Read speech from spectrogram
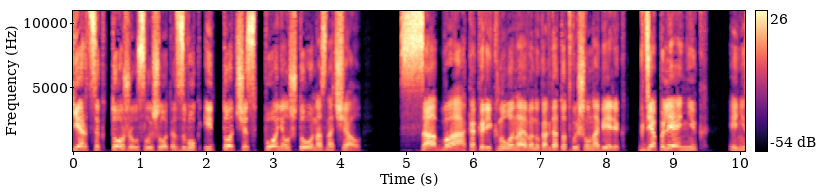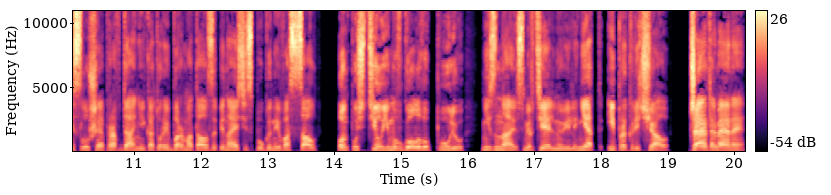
Герцог тоже услышал этот звук и тотчас понял, что он означал. «Собака!» — крикнул он Эвану, когда тот вышел на берег. «Где пленник?» И не слушая оправданий, которые бормотал, запинаясь испуганный вассал, он пустил ему в голову пулю, не знаю, смертельную или нет, и прокричал. «Джентльмены,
